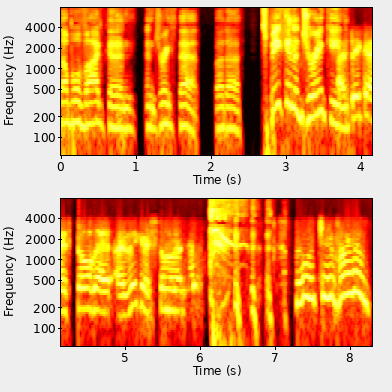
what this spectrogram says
double vodka and, and drink that. But uh, speaking of drinking, I think I stole that. I think I stole that. no, it came from him.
